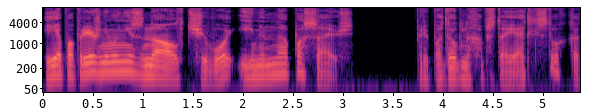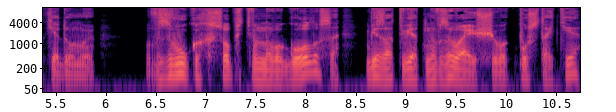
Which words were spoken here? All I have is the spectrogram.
и я по-прежнему не знал, чего именно опасаюсь. При подобных обстоятельствах, как я думаю, — в звуках собственного голоса, безответно взывающего к пустоте,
